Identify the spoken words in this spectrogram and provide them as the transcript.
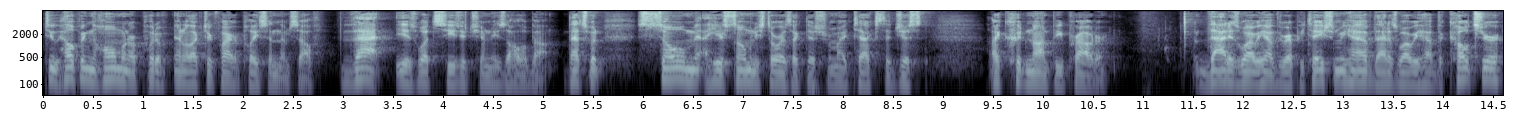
to helping the homeowner put an electric fireplace in themselves. That is what Caesar Chimney is all about. That's what so many, I hear so many stories like this from my text that just, I could not be prouder. That is why we have the reputation we have. That is why we have the culture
